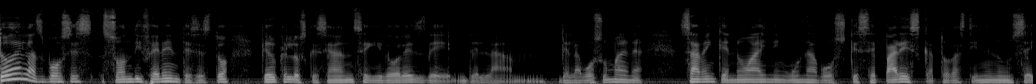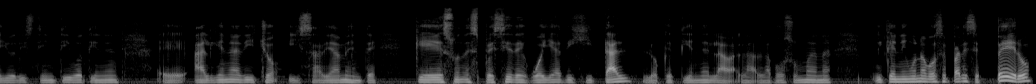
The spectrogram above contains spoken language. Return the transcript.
todas las voces son diferentes. Esto creo que los que sean seguidores de, de, la, de, la, voz humana saben que no hay ninguna voz que se parezca. Todas tienen un sello distintivo, tienen, eh, alguien ha dicho y sabiamente que es una especie de huella digital lo que tiene la, la, voz humana y que ninguna voz se parece. Pero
